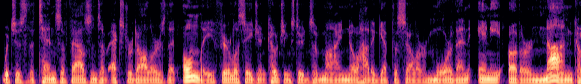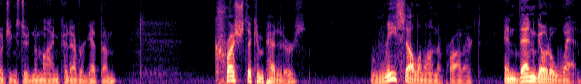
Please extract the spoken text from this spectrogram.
which is the tens of thousands of extra dollars that only fearless agent coaching students of mine know how to get the seller more than any other non coaching student of mine could ever get them. Crush the competitors resell them on the product, and then go to when.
